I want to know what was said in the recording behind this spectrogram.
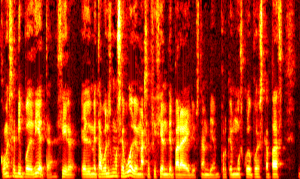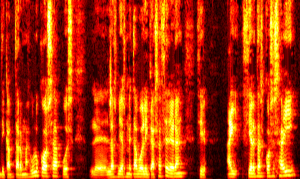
con ese tipo de dieta. Es decir, el metabolismo se vuelve más eficiente para ellos también, porque el músculo pues, es capaz de captar más glucosa, pues las vías metabólicas se aceleran. Es decir, hay ciertas cosas ahí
